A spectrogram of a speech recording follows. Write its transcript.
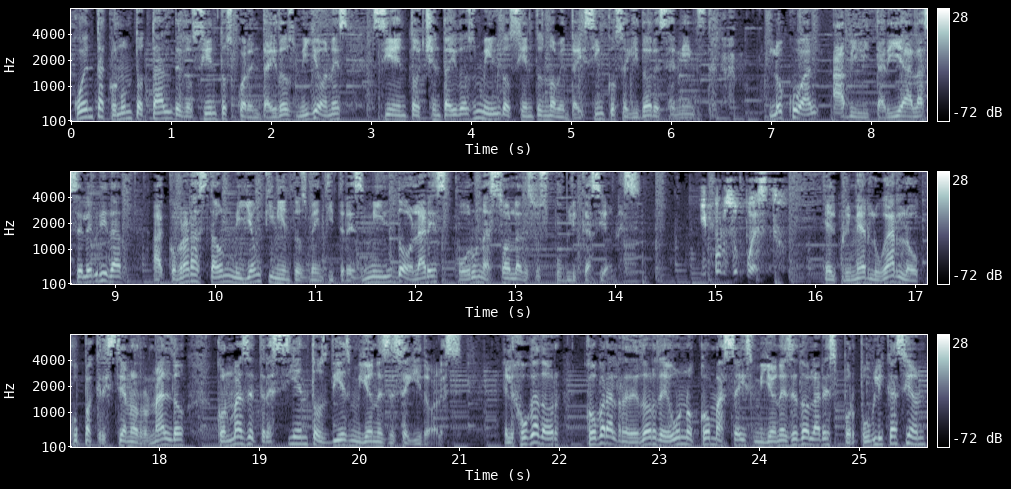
cuenta con un total de 242 millones 182 mil 295 seguidores en Instagram, lo cual habilitaría a la celebridad a cobrar hasta un millón 523 mil dólares por una sola de sus publicaciones. Y por supuesto, el primer lugar lo ocupa Cristiano Ronaldo con más de 310 millones de seguidores. El jugador cobra alrededor de 1,6 millones de dólares por publicación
